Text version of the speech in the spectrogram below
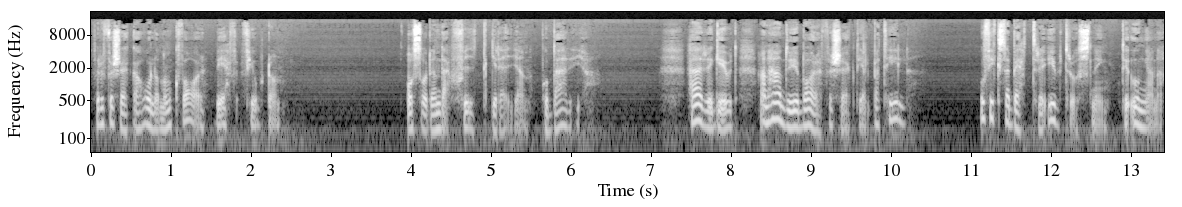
för att försöka hålla honom kvar vid F14. Och så den där skitgrejen på Berga. Herregud, han hade ju bara försökt hjälpa till och fixa bättre utrustning till ungarna.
